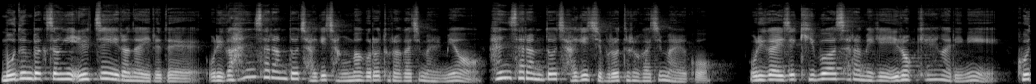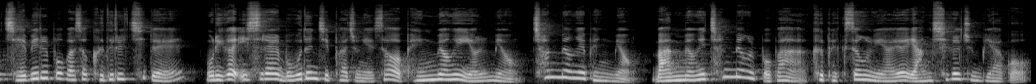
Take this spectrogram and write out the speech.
모든 백성이 일제히 일어나 이르되 우리가 한 사람도 자기 장막으로 돌아가지 말며 한 사람도 자기 집으로 들어가지 말고 우리가 이제 기브아 사람에게 이렇게 행하리니 곧 제비를 뽑아서 그들을 치되 우리가 이스라엘 모든 지파 중에서 100명의 10명, 1000명의 100명, 만명의 1000명을 뽑아 그 백성을 위하여 양식을 준비하고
